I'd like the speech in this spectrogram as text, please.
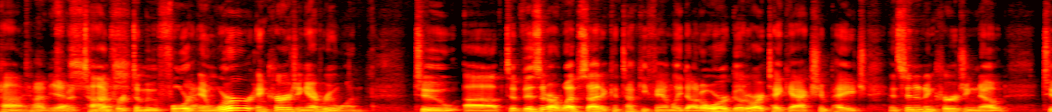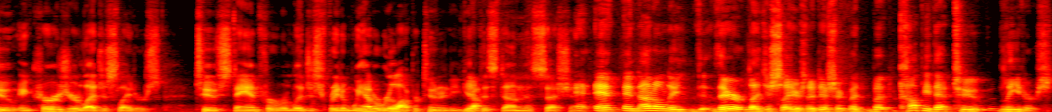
time. Time, yes. Time yes. for it to move forward. Yeah. And we're encouraging everyone to uh, to visit our website at kentuckyfamily.org, go to our Take Action page, and send an encouraging note to encourage your legislators to stand for religious freedom. We have a real opportunity to get yeah. this done this session. And, and, and not only their legislators, their district, but but copy that to leaders.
